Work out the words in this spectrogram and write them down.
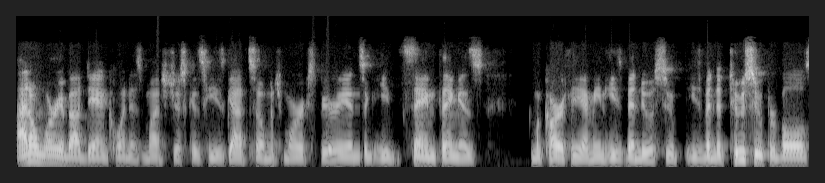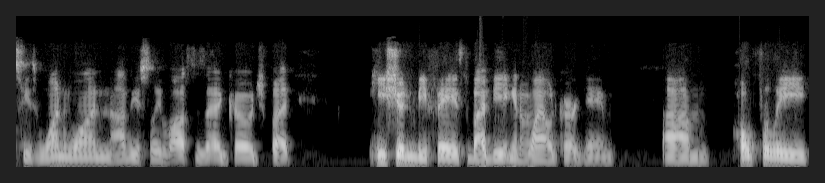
I don't worry about Dan Quinn as much just because he's got so much more experience. He same thing as McCarthy. I mean, he's been to a soup. He's been to two Super Bowls. He's won one. Obviously, lost as a head coach, but he shouldn't be fazed by being in a wild card game. Um, hopefully,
